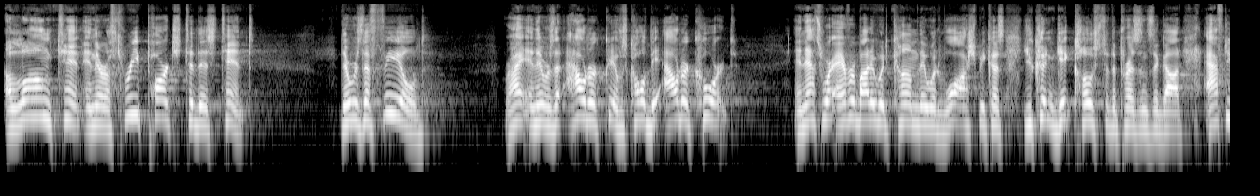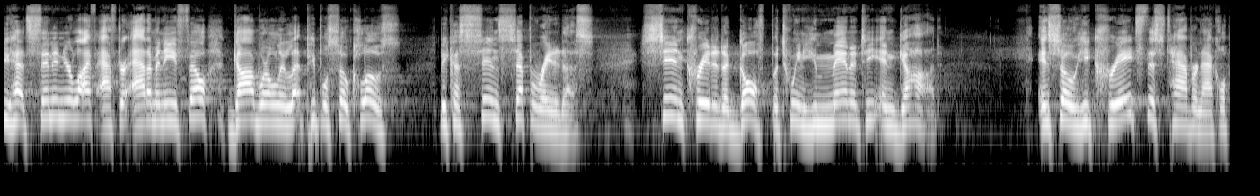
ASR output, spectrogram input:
a long tent, and there are three parts to this tent. There was a field, right? And there was an outer, it was called the outer court. And that's where everybody would come, they would wash because you couldn't get close to the presence of God. After you had sin in your life, after Adam and Eve fell, God would only let people so close because sin separated us. Sin created a gulf between humanity and God. And so he creates this tabernacle.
